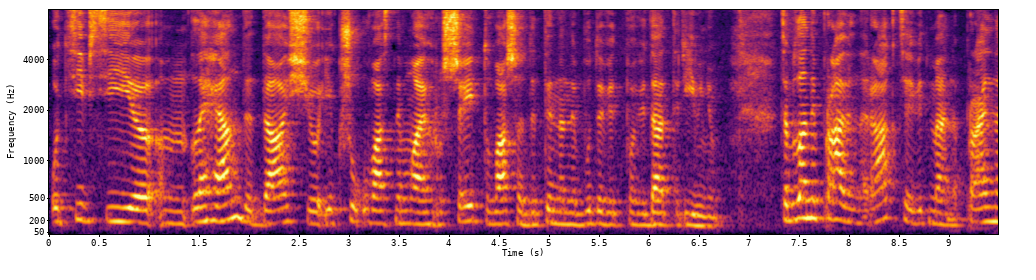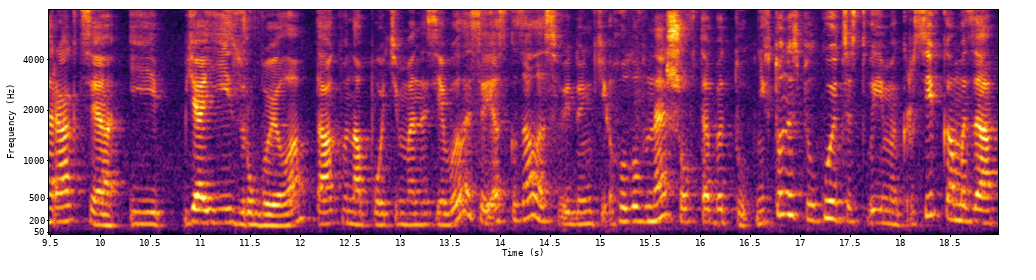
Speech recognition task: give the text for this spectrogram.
оці всі ем, легенди, да, що якщо у вас немає грошей, то ваша дитина не буде відповідати рівню. Це була неправильна реакція від мене. Правильна реакція, і я її зробила. Так, вона потім в мене з'явилася. Я сказала своїй доньці, головне, що в тебе тут. Ніхто не спілкується з твоїми кросівками за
